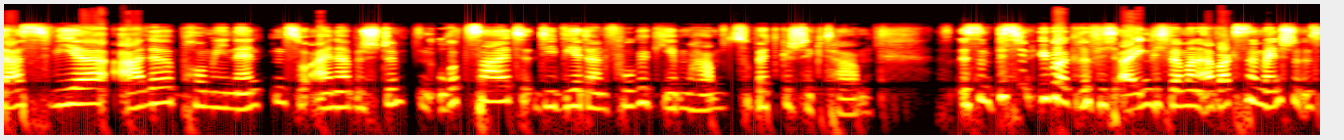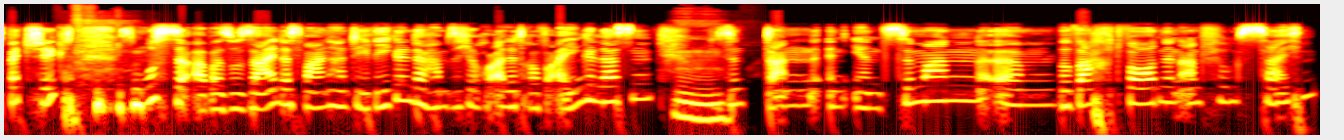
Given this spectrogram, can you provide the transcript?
dass wir alle Prominenten zu einer bestimmten Uhrzeit, die wir dann vorgegeben haben, zu Bett geschickt haben. Ist ein bisschen übergriffig eigentlich, wenn man erwachsene Menschen ins Bett schickt. Es musste aber so sein. Das waren halt die Regeln. Da haben sich auch alle drauf eingelassen. Mhm. Die sind dann in ihren Zimmern ähm, bewacht worden, in Anführungszeichen.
